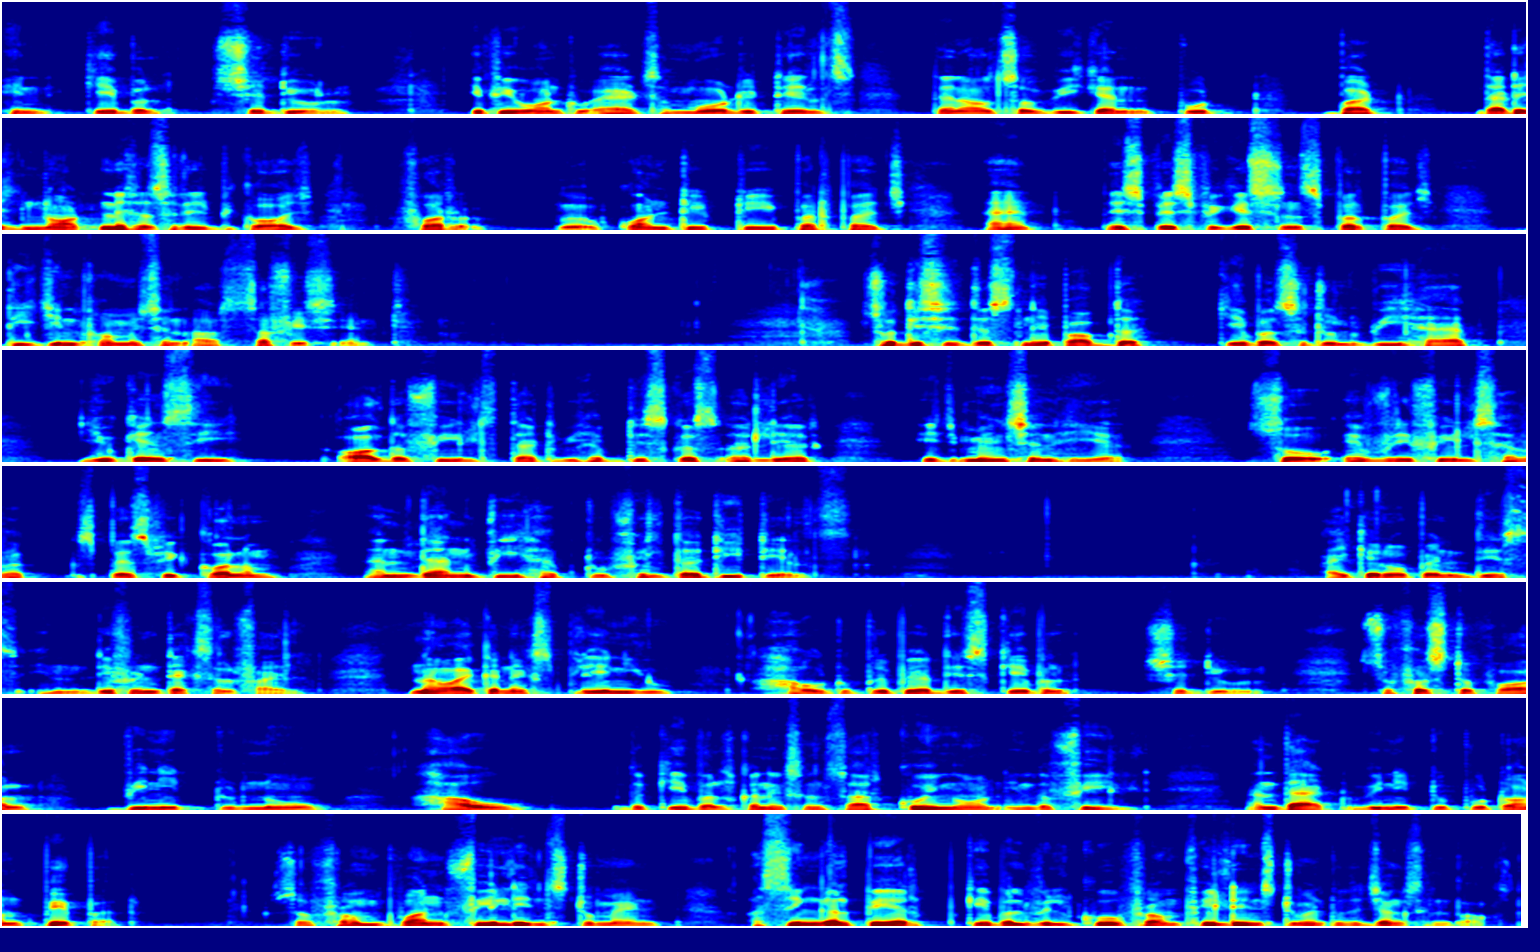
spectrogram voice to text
in cable schedule. If you want to add some more details then also we can put but that is not necessary because for uh, quantity purpose and the specifications purpose these information are sufficient. So this is the snap of the cable schedule we have. You can see all the fields that we have discussed earlier is mentioned here. So every fields have a specific column and then we have to fill the details. I can open this in different Excel file. Now I can explain you how to prepare this cable schedule so first of all we need to know how the cable connections are going on in the field and that we need to put on paper. So from one field instrument a single pair cable will go from field instrument to the junction box.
